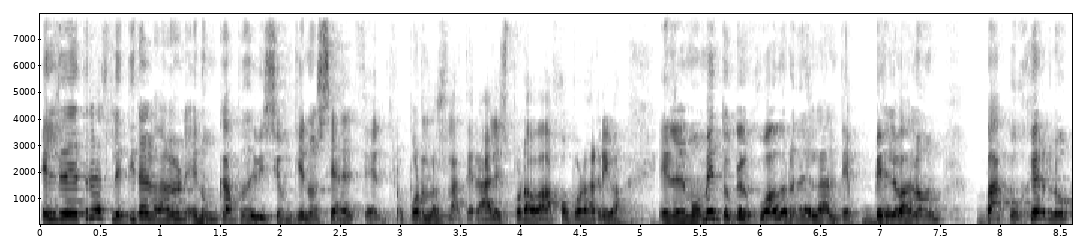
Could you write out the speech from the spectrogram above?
El de detrás le tira el balón en un campo de visión que no sea el centro, por los laterales, por abajo, por arriba. En el momento que el jugador de delante ve el balón, va a cogerlo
